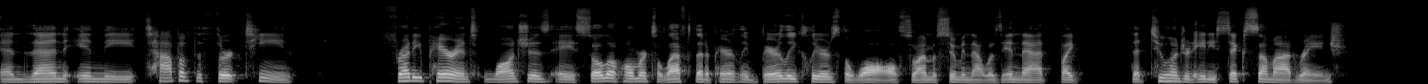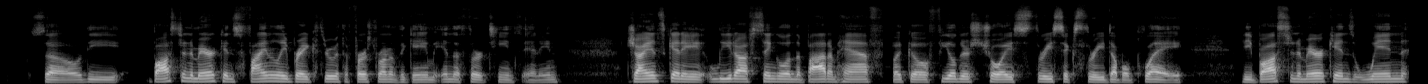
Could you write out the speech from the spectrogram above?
And then in the top of the 13th, Freddie Parent launches a solo homer to left that apparently barely clears the wall. So I'm assuming that was in that like that 286 some odd range. So the Boston Americans finally break through with the first run of the game in the 13th inning. Giants get a leadoff single in the bottom half, but go fielder's choice 363 double play. The Boston Americans win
